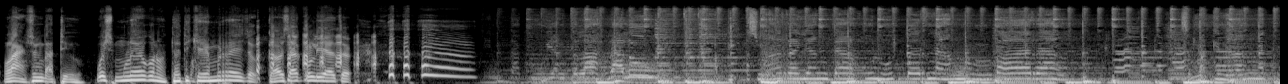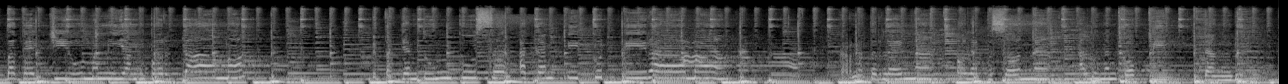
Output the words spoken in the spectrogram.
Langsung tak dik. Wis mulai kono dadi gamer ae, Cuk. Gak usah kuliah, Cuk. Cintaku yang telah lalu Api asmara yang dahulu pernah membarang. Semakin hangat bagai ciuman yang pertama. Detak jantungku seakan ikut irama. Karena terlena oleh pesona alunan kopi dangdut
